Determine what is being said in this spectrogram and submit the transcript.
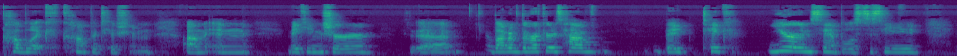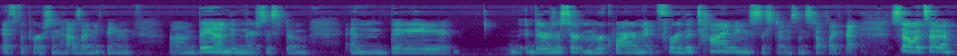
public competition um and making sure uh, a lot of the records have, they take urine samples to see if the person has anything um, banned in their system and they there's a certain requirement for the timing systems and stuff like that. So it's a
